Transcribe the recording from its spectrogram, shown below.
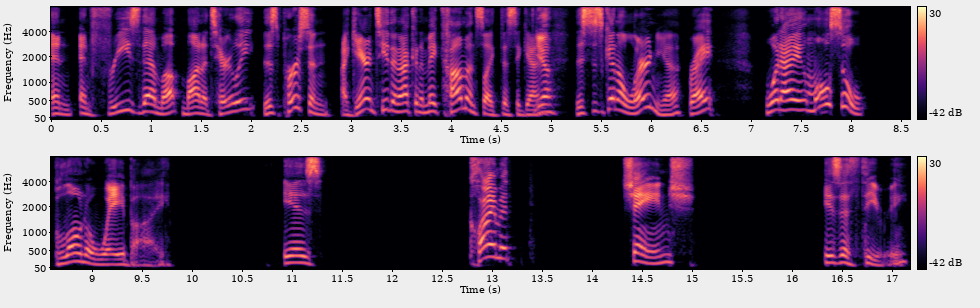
and and freeze them up monetarily, this person, I guarantee they're not going to make comments like this again. Yeah. This is going to learn you, right? What I am also blown away by is climate change is a theory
